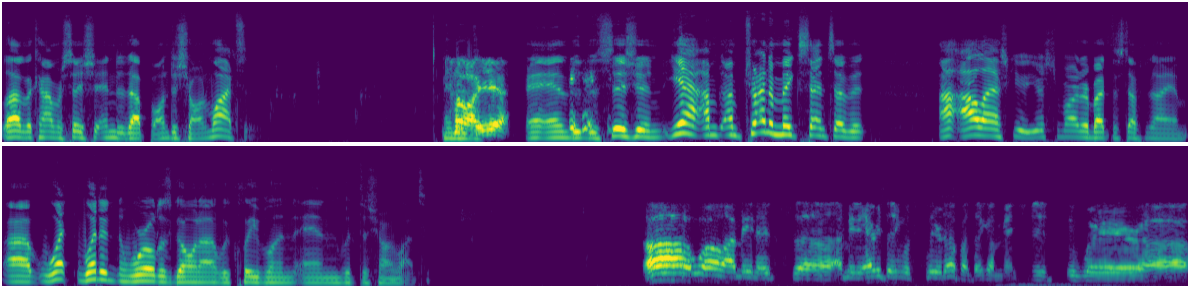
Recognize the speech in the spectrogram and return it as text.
a lot of the conversation ended up on Deshaun Watson. And oh yeah, and the decision. yeah, I'm I'm trying to make sense of it. I, will ask you. You're smarter about this stuff than I am. Uh, what what in the world is going on with Cleveland and with Deshaun Watson? Uh, well, I mean, it's. Uh, I mean, everything was cleared up. I think I mentioned it to where. Uh,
